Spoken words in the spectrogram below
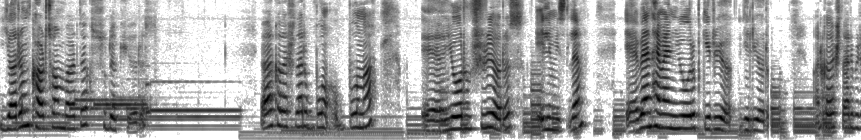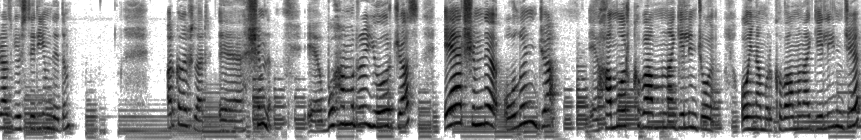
yarım karton bardak su döküyoruz. Ve arkadaşlar bu, bunu e, yoğuruyoruz elimizle. E, ben hemen yoğurup giriyor, geliyorum. Arkadaşlar biraz göstereyim dedim. Arkadaşlar e, şimdi e, bu hamuru yoğuracağız. Eğer şimdi olunca e, hamur kıvamına gelince oy- oyun hamuru kıvamına gelince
